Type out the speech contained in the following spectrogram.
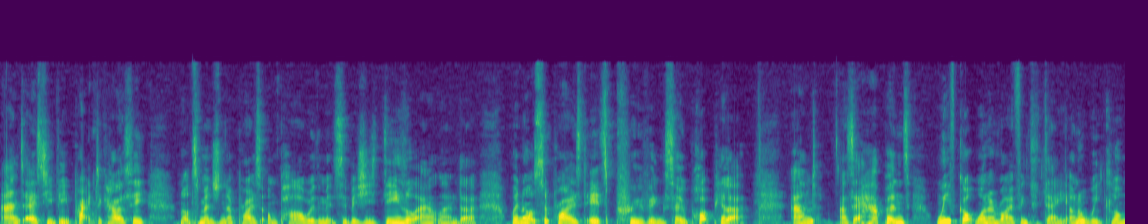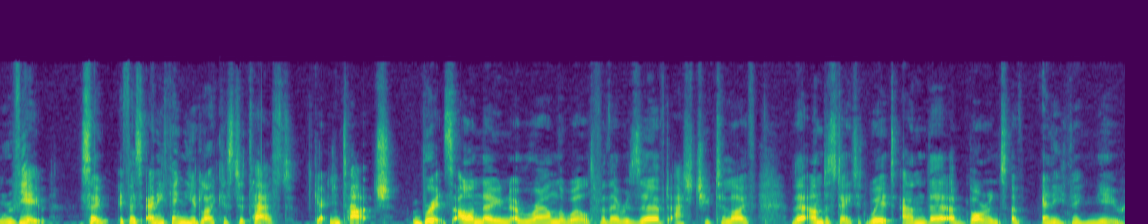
and SUV practicality, not to mention a price on par with Mitsubishi's diesel Outlander, we're not surprised it's proving so popular. And, as it happens, we've got one arriving today on a week-long review. So, if there's anything you'd like us to test, get in touch. Brits are known around the world for their reserved attitude to life, their understated wit, and their abhorrence of anything new.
